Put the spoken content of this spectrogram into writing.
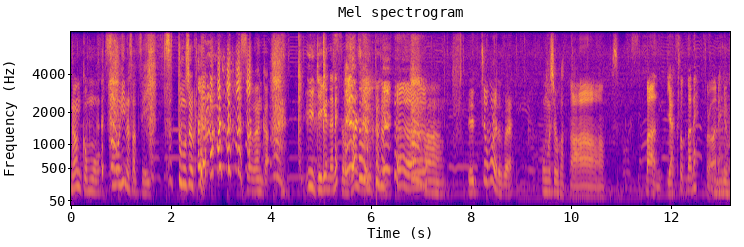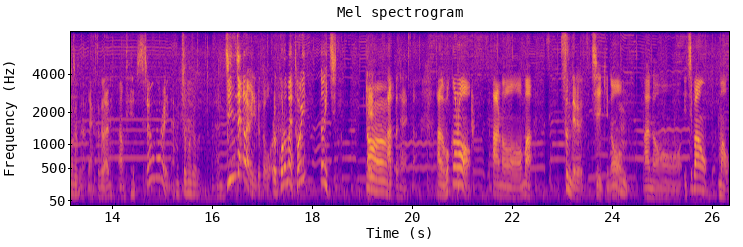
ななんかもうその日の撮影ずっと面白くて。そうなんか。いい経験だね。そうマジでいい経験。うん。めっちゃおもろいなそれ。面白かった。ああまあ約束だね。それはね。うん。約束だ。約束だね。あめっちゃおもろいな。めっちゃ面白かっ神社から見に行くと俺この前鳥の市ってあったじゃないですか。あの僕のあのーまあ住んでる地域の、うん。あのー一番まあ大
